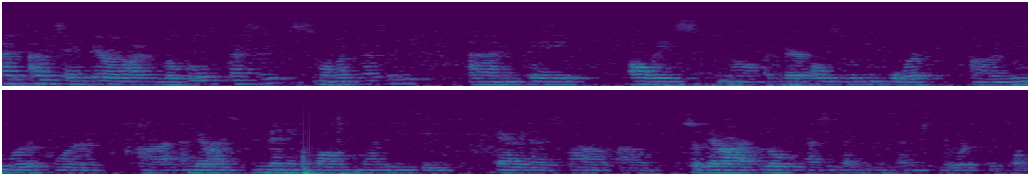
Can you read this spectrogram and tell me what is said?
I, I would say there are a lot of local presses, smaller presses, and they always, you know, they're always looking for uh, new work or, uh, and there are many involved in the DC area as well. Um, so there are local presses that you can send your work to as well.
